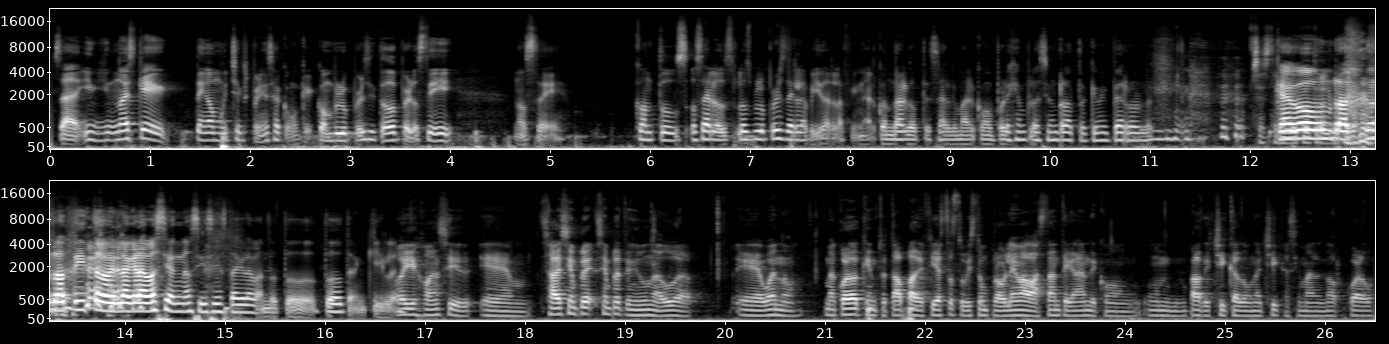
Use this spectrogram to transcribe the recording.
O sea, y no es que tenga mucha experiencia como que con bloopers y todo, pero sí, no sé, con tus, o sea, los, los bloopers de la vida a la final, cuando algo te sale mal, como por ejemplo hace un rato que mi perro lo- cagó un, rat- un ratito en la grabación, no, sí, sí está grabando todo, todo tranquilo. Oye, Juan, sí, eh, sabes, siempre, siempre he tenido una duda. Eh, bueno, me acuerdo que en tu etapa de fiestas tuviste un problema bastante grande con un par de chicas o una chica, si mal no recuerdo.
